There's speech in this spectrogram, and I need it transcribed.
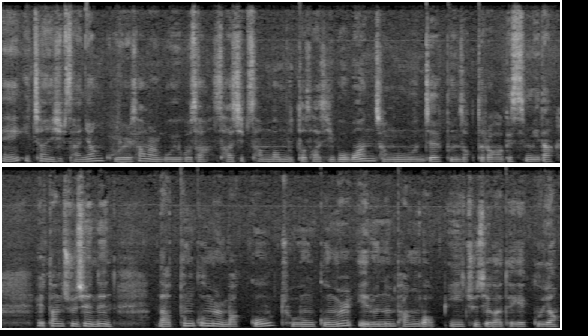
네, 2024년 9월 3월 모의고사 43번부터 45번 장문 문제 분석 들어가겠습니다. 일단 주제는 나쁜 꿈을 막고 좋은 꿈을 이루는 방법 이 주제가 되겠고요.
